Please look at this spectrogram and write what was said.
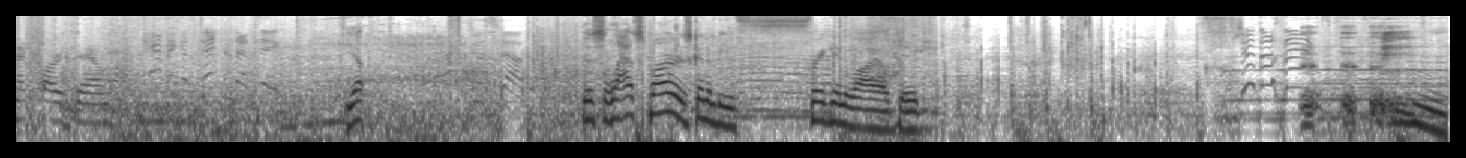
next bar is down. Can't make a dent in that thing! Yep. This last bar is gonna be friggin' wild, dude. Shoot those things!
